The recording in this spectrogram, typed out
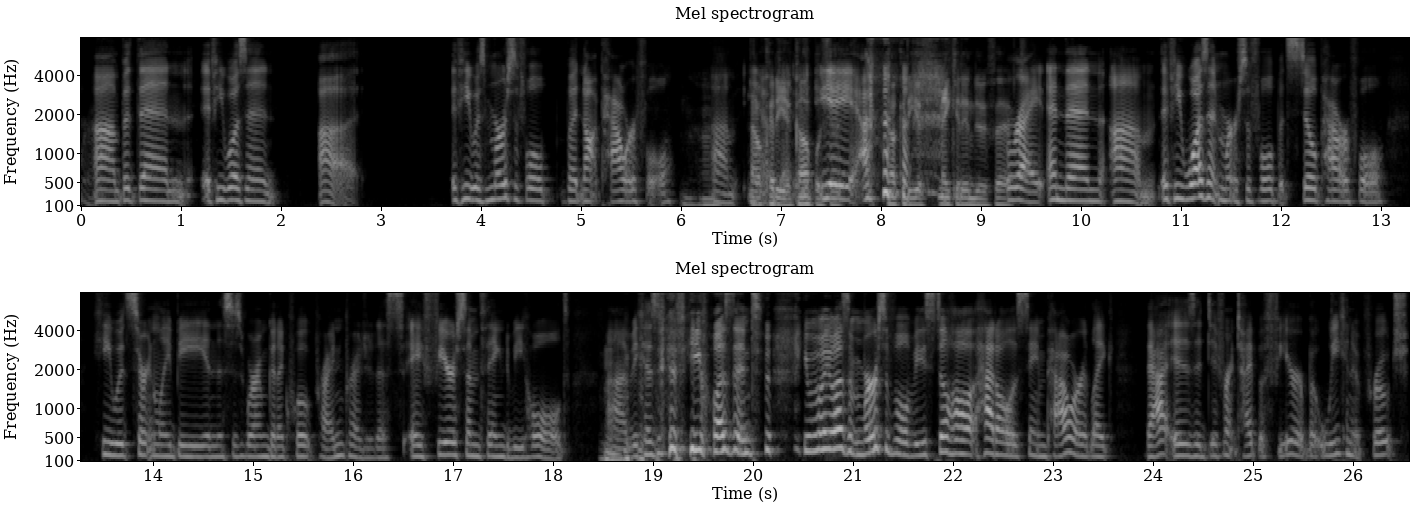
Right. Um, but then if he wasn't, uh, if he was merciful but not powerful, Uh-huh. um, How know, could he accomplish yeah, it? Yeah, How could he make it into effect? Right. And then um, if he wasn't merciful but still powerful, he would certainly be, and this is where I'm going to quote Pride and Prejudice, a fearsome thing to behold. Uh, because if he wasn't, if he wasn't merciful, but he still ha- had all the same power, like that is a different type of fear. But we can approach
